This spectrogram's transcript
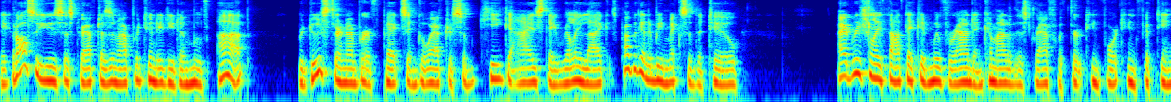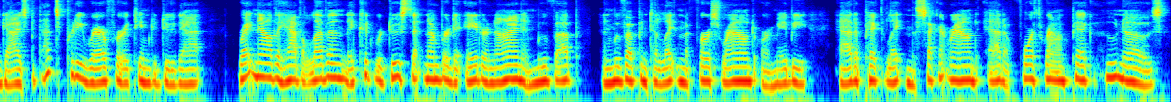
They could also use this draft as an opportunity to move up, reduce their number of picks, and go after some key guys they really like. It's probably going to be a mix of the two. I originally thought they could move around and come out of this draft with 13, 14, 15 guys, but that's pretty rare for a team to do that. Right now they have 11. They could reduce that number to eight or nine and move up and move up into late in the first round, or maybe add a pick late in the second round, add a fourth round pick. Who knows?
